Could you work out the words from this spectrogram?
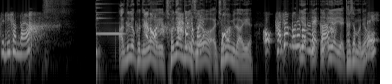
들리셨나요? 안 들렸거든요. 예, 전혀 안 아, 들렸어요. 예, 죄송합니다. 예. 어, 다시 한번 해봐도 예, 될까요? 예, 예, 예. 다시 한 번요. 네.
